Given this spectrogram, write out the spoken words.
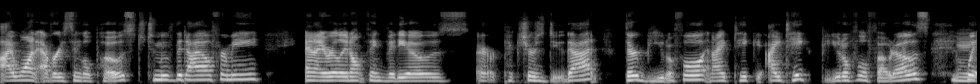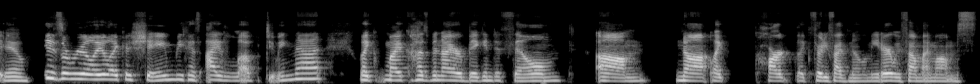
I want every single post to move the dial for me. And I really don't think videos or pictures do that. They're beautiful and I take I take beautiful photos. Yeah, do. Is really like a shame because I love doing that. Like my husband and I are big into film. Um, not like hard like 35 millimeter. We found my mom's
